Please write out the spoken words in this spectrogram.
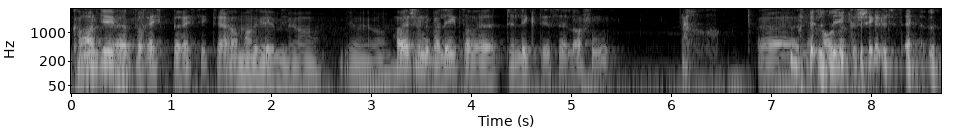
kann man geben. Äh, berecht, berechtigt, ja? kann man Delikt? geben, ja. Ja, ja. Habe jetzt schon überlegt, sollen wir Delikt ist erloschen. Äh, nach Hause geschickt.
